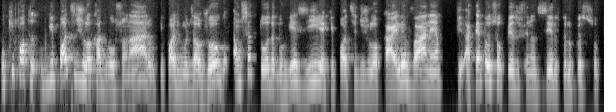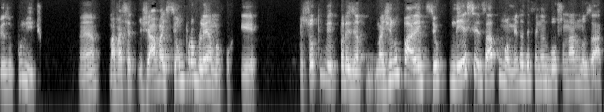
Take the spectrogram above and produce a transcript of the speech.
O que falta, o que pode se deslocar do Bolsonaro, o que pode mudar o jogo, é um setor da burguesia que pode se deslocar e levar, né, até pelo seu peso financeiro, pelo seu peso político, né? Mas vai ser, já vai ser um problema, porque pessoa que, por exemplo, imagina um parente seu nesse exato momento tá defendendo o Bolsonaro no Zap.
